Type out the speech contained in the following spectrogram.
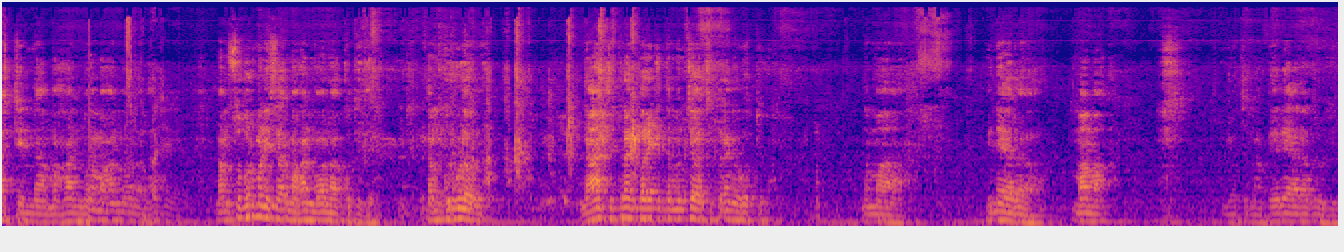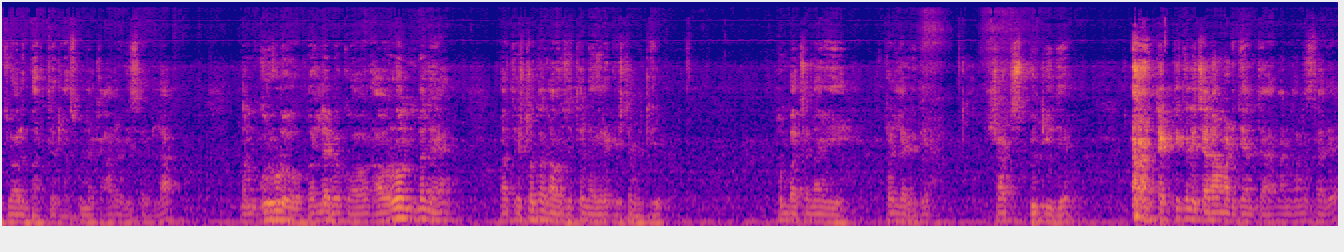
ಆಸ್ಟಿನ್ನ ಮಹಾನ್ ಮಹಾನ್ ಮೋಹನ್ ನಮ್ಮ ಸುಬ್ರಹ್ಮಣ್ಯ ಸರ್ ಮಹಾನ್ ಮೋಹನ್ ಹಾಕುತ್ತಿದೆ. ನಮ್ಮ ಗುರುಗಳವರು. ನಾನು ಚಿತ್ರಾಂಗ ಬರೋಕ್ಕಿಂತ ಮುಂಚೆ ಅವ್ರ ಚಿತ್ರಾಂಗ ಗೊತ್ತು. ನಮ್ಮ ವಿನಯರ ಮಾಮ. ಇವತ್ತು ನಾವು ಬೇರೆ ಯಾರಾದರೂ ನಿಜವಾಗ್ಲೂ ಬರ್ತಿರಲಿಲ್ಲ ಸುಳ್ಳಕ್ಕೆ ಕಾರ್ ಇಲ್ಲ. ನಮ್ಮ ಗುರುಗಳು ಬರಲೇಬೇಕು. ಅವ್ರು ಅವರು ಅಂದಮೇಲೆ ಮತ್ತೆ ಎಷ್ಟೊತ್ತಲ್ಲಿ ಅವ್ರ ಜೊತೆ ನಾವು ಇರೋಕ್ಕೆ ಇಷ್ಟಪಡ್ತೀವಿ. ತುಂಬ ಚೆನ್ನಾಗಿ ಟ್ರೈಲರ್ ಇದೆ. ಶಾರ್ಟ್ಸ್ ಬ್ಯೂಟಿ ಇದೆ. ಟೆಕ್ನಿಕಲಿ ಚೆನ್ನಾಗಿ ಮಾಡಿದೆ ಅಂತ ನನಗೆ ಅನ್ನಿಸ್ತಾ ಇದೆ.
